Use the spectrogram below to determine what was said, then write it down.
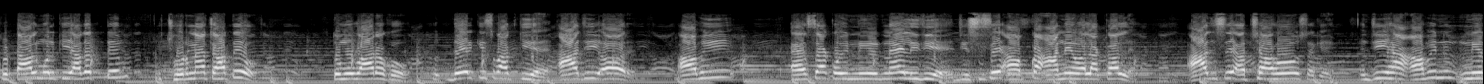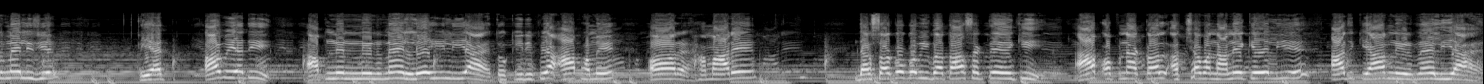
तो टाल मोल की आदत छोड़ना चाहते हो? तो मुबारक हो। देर किस बात की है? आज ही और। अभी ऐसा कोई निर्णय लीजिए जिससे आपका आने वाला कल आज से अच्छा हो सके। जी हाँ अभी निर्णय लीजिए। अब यदि आपने निर्णय ले ही लिया है तो कृपया आप हमें और हमारे दर्शकों को भी बता सकते हैं कि आप अपना कल अच्छा बनाने के लिए आज क्या निर्णय लिया है।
